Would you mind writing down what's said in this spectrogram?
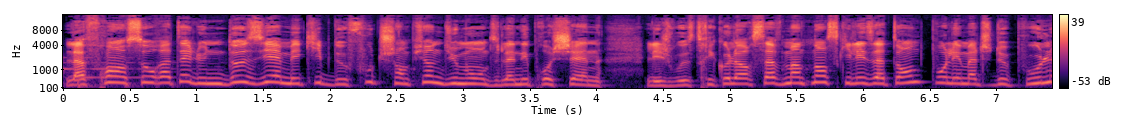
La France aura-t-elle une deuxième équipe de foot championne du monde l'année prochaine? Les joueuses tricolores savent maintenant ce qui les attend pour les matchs de poule,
